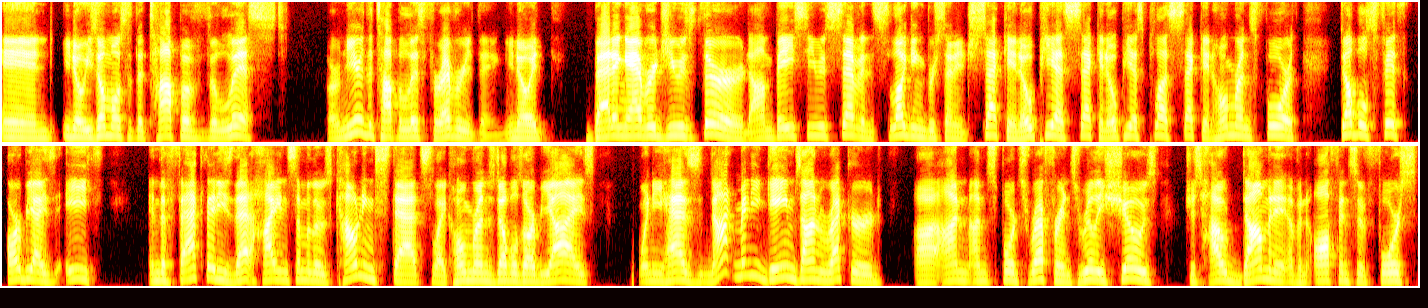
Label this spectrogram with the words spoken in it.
And, you know, he's almost at the top of the list or near the top of the list for everything. You know, it batting average, he was third. On base, he was seventh. Slugging percentage, second. OPS, second. OPS plus, second. Home runs, fourth. Doubles, fifth. RBIs, eighth. And the fact that he's that high in some of those counting stats, like home runs, doubles, RBIs, when he has not many games on record uh, on on Sports Reference, really shows just how dominant of an offensive force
